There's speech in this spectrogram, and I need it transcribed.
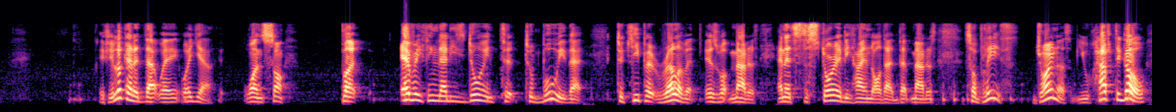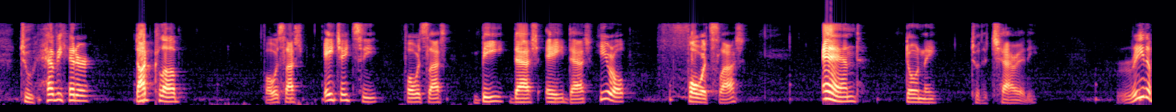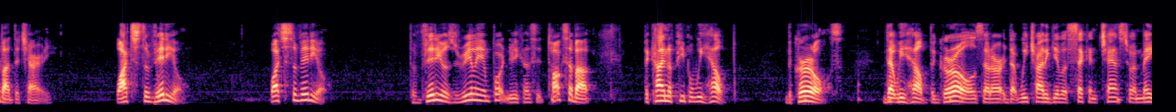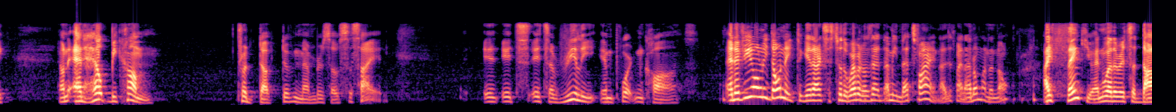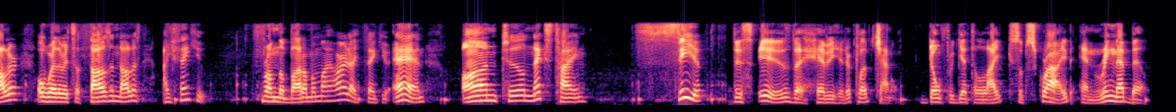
If you look at it that way, well, yeah, one song. But everything that he's doing to, to buoy that, to keep it relevant, is what matters. And it's the story behind all that that matters. So please join us. You have to go to heavyhitter.club forward slash HHC forward slash B dash A dash hero forward slash and donate to the charity. Read about the charity. Watch the video. Watch the video. The video is really important because it talks about the kind of people we help, the girls that we help, the girls that are that we try to give a second chance to and make and, and help become productive members of society. It, it's it's a really important cause. And if you only donate to get access to the webinars, that, I mean, that's fine. I just fine. I don't want to know. I thank you. And whether it's a dollar or whether it's a thousand dollars, I thank you. From the bottom of my heart, I thank you. And until next time, see ya. This is the Heavy Hitter Club channel. Don't forget to like, subscribe, and ring that bell.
